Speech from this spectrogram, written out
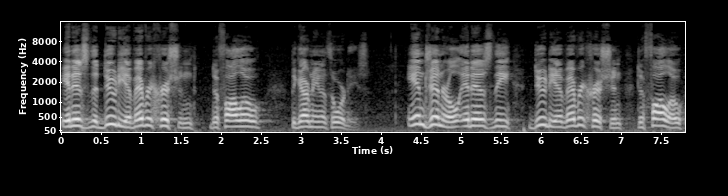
it is the duty of every Christian to follow the governing authorities. In general, it is the duty of every Christian to follow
